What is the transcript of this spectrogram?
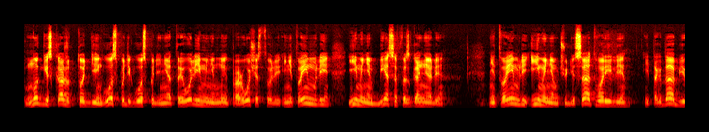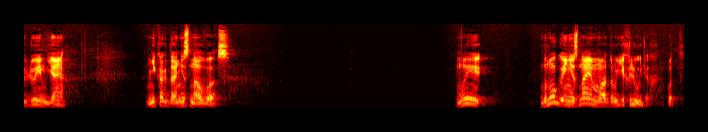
«Многие скажут в тот день, Господи, Господи, не от Твоего ли имени мы пророчествовали, и не Твоим ли именем бесов изгоняли, не Твоим ли именем чудеса творили, и тогда объявлю им, я никогда не знал вас». Мы многое не знаем о других людях. Вот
